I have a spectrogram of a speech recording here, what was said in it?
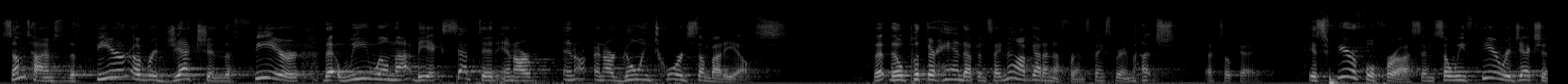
Sometimes the fear of rejection, the fear that we will not be accepted in our, in our, in our going towards somebody else, that they'll put their hand up and say, No, I've got enough friends. Thanks very much. That's okay. Is fearful for us. And so we fear rejection.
